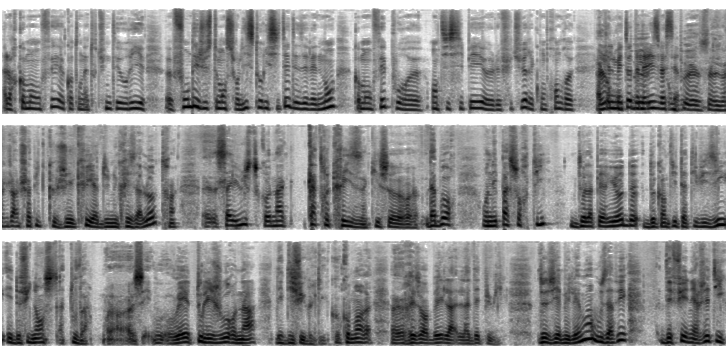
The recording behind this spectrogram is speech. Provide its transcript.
Alors comment on fait quand on a toute une théorie euh, fondée justement sur l'historicité des événements Comment on fait pour euh, anticiper le futur et comprendre quelle méthode d'analyse va servir? Dans le chapitre que j'ai écrit, d'une crise à l'autre, ça illustre qu'on a quatre crises qui se... D'abord, on n'est pas sorti de la période de quantitative easing et de finance à tout va. Vous voyez, tous les jours, on a des difficultés. Comment euh, résorber la, dette publique Deuxième élément, vous avez des faits énergétiques.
